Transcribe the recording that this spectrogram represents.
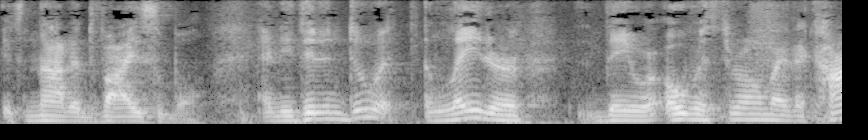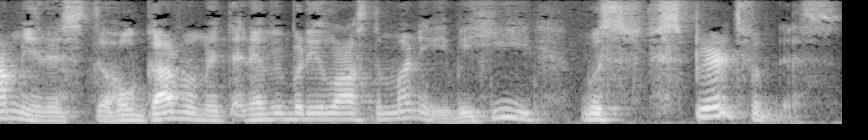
it's not advisable. And he didn't do it. And later they were overthrown by the communists, the whole government, and everybody lost the money. But he was spared from this.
